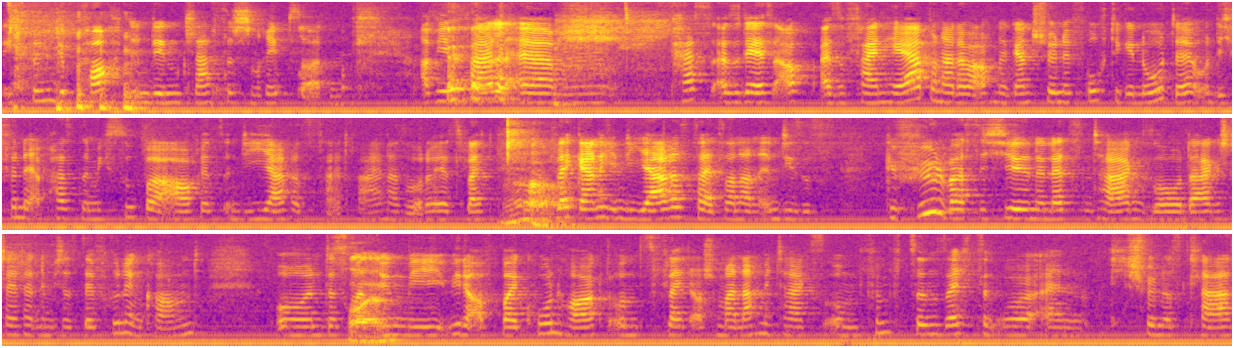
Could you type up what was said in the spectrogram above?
ich bin gepocht in den klassischen Rebsorten. Auf jeden Fall ähm, passt, also der ist auch also fein herb und hat aber auch eine ganz schöne fruchtige Note und ich finde, er passt nämlich super auch jetzt in die Jahreszeit rein. Also oder jetzt vielleicht, Ah. vielleicht gar nicht in die Jahreszeit, sondern in dieses Gefühl, was sich hier in den letzten Tagen so dargestellt hat, nämlich dass der Frühling kommt. Und dass man Voll. irgendwie wieder auf Balkon hockt und vielleicht auch schon mal nachmittags um 15, 16 Uhr ein schönes Glas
